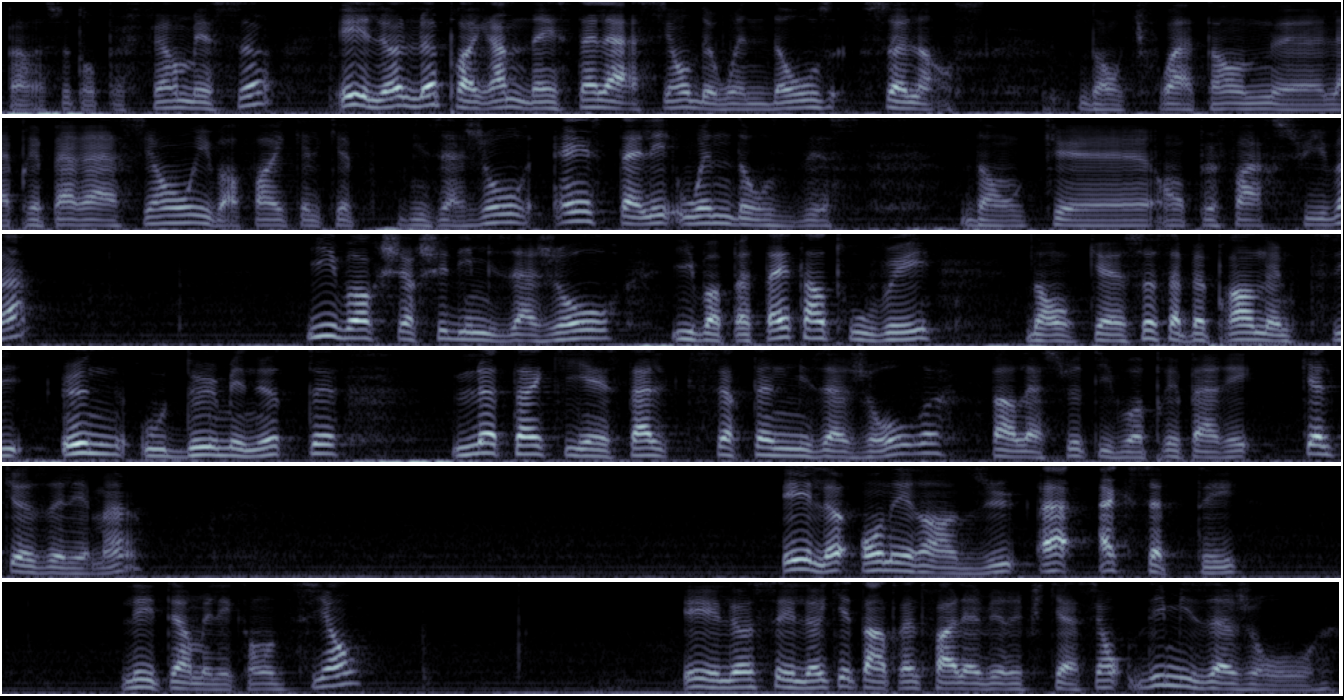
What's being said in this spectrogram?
Par la suite, on peut fermer ça. Et là, le programme d'installation de Windows se lance. Donc, il faut attendre euh, la préparation. Il va faire quelques petites mises à jour. Installer Windows 10. Donc, euh, on peut faire suivant. Il va rechercher des mises à jour. Il va peut-être en trouver. Donc, euh, ça, ça peut prendre un petit une ou deux minutes. Le temps qu'il installe certaines mises à jour. Par la suite, il va préparer quelques éléments. Et là, on est rendu à accepter les termes et les conditions. Et là, c'est là qu'il est en train de faire la vérification des mises à jour.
